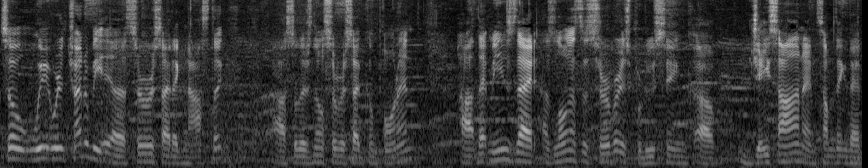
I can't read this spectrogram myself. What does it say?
So we, are trying to be uh, server-side agnostic, uh, so there's no server-side component. Uh, that means that as long as the server is producing uh, JSON and something that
